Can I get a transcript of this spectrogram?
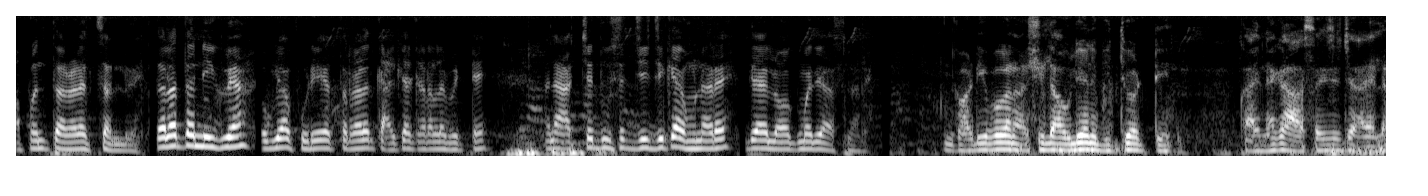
आपण तराळ्यात चाललोय. चला तर निघूया बघूया पुढे तराळ्यात काय काय करायला भेटते आणि आजच्या दिवसात जे जे काय होणार आहे त्या लॉगमध्ये असणार आहे. गाडी बघा ना अशी लावली आणि भीती वाटते. काय नाही काय असायचं जायला.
